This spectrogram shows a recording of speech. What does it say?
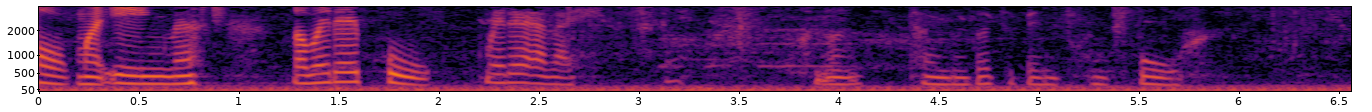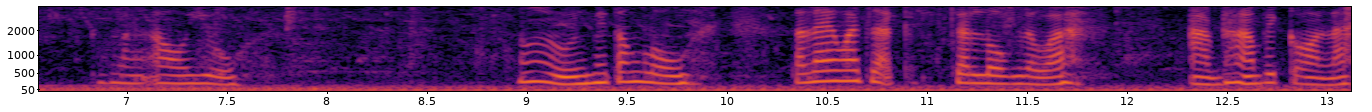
ออกมาเองนะ เราไม่ได้ปลูกไม่ได้อะไรคนนทางนู้นก็จะเป็นคนปลูกกำลังเอาอยู่น้องหนูไม่ต้องลง ตอนแรกว่าจะจะลงแต่ว่า อาบน้ำไปก่อนละ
